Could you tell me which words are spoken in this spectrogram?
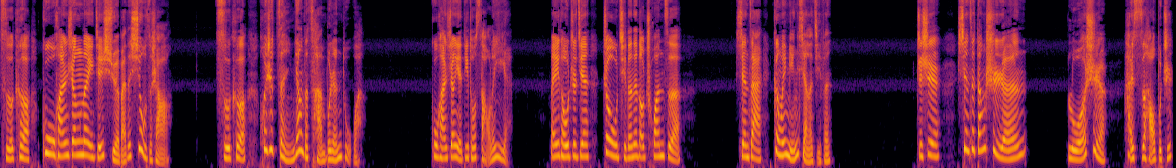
此刻，顾寒生那一截雪白的袖子上，此刻会是怎样的惨不忍睹啊！顾寒生也低头扫了一眼，眉头之间皱起的那道川字，现在更为明显了几分。只是现在当事人罗氏还丝毫不知，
